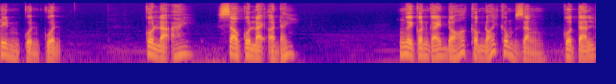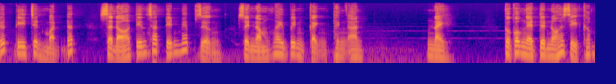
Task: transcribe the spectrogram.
lên cuồn cuộn. Cô là ai? Sao cô lại ở đây? Người con gái đó không nói không rằng, Cô ta lướt đi trên mặt đất, Sau đó tiến sát đến mép giường, Rồi nằm ngay bên cạnh Thanh An Này, Cô có nghe tôi nói gì không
